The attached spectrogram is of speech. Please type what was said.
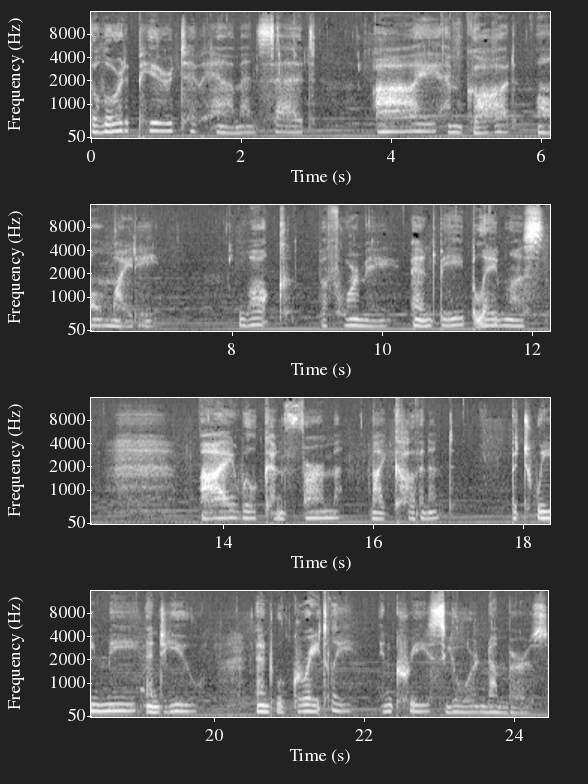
the Lord appeared to him and said, I am God Almighty. Walk before me and be blameless. I will confirm my covenant between me and you and will greatly increase your numbers.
